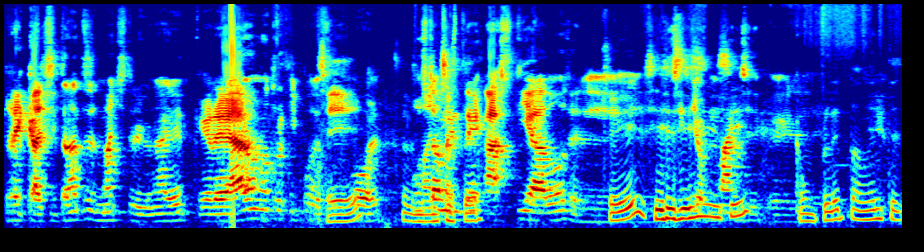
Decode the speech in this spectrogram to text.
recalcitrantes del Manchester United crearon otro equipo de Sí, fútbol, justamente Manchester. hastiados del Sí, sí, sí, sí, sí. Eh, Completamente.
